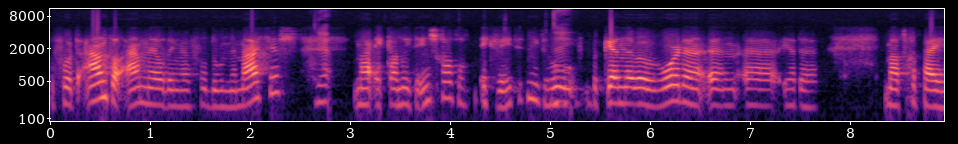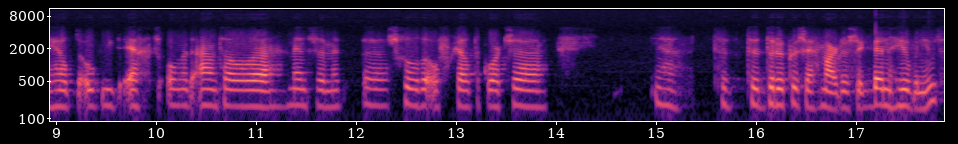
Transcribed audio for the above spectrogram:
voor het aantal aanmeldingen voldoende maatjes. Ja. Maar ik kan niet inschatten. Ik weet het niet hoe bekender we worden. En uh, ja, de maatschappij helpt ook niet echt om het aantal uh, mensen met uh, schulden of geldtekort ja, te, te, drukken, zeg maar. Dus ik ben heel benieuwd.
